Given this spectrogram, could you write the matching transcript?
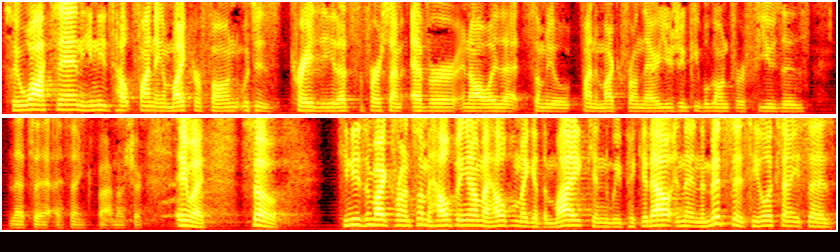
So he walks in, he needs help finding a microphone, which is crazy. That's the first time ever and always that somebody will find a microphone there. Usually people going for fuses, and that's it, I think, but I'm not sure. Anyway, so he needs a microphone, so I'm helping him. I help him, I get the mic, and we pick it out. And then in the midst of this, he looks at me, he says,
